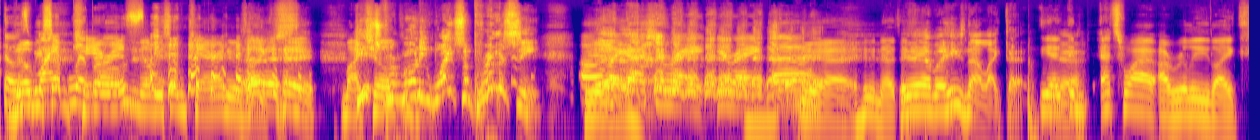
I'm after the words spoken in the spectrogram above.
Those there'll be white some liberals. Karen. There'll be some Karen who's like, Hey, my he's children. promoting white supremacy. Oh Yeah. my gosh, you're right. You're right. Uh, yeah, who knows? It- Yeah, but he's not like that. yeah, yeah. that's why I really like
